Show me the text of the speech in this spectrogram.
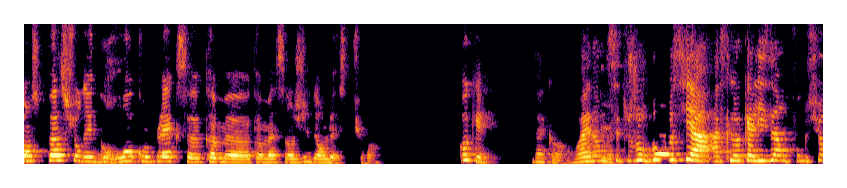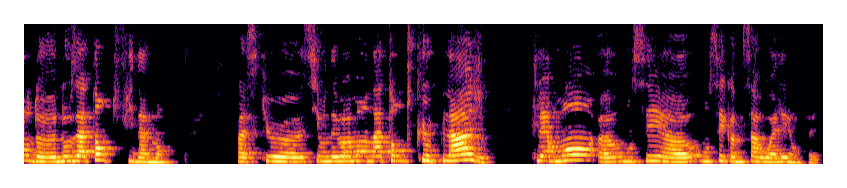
pense pas sur des gros complexes comme, comme à Saint-Gilles dans l'Est, tu vois. Ok, d'accord. Ouais, donc c'est toujours bon aussi à, se localiser en fonction de nos attentes finalement. Parce que si on est vraiment en attente que plage, clairement, on, sait, on sait comme ça où aller en fait.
